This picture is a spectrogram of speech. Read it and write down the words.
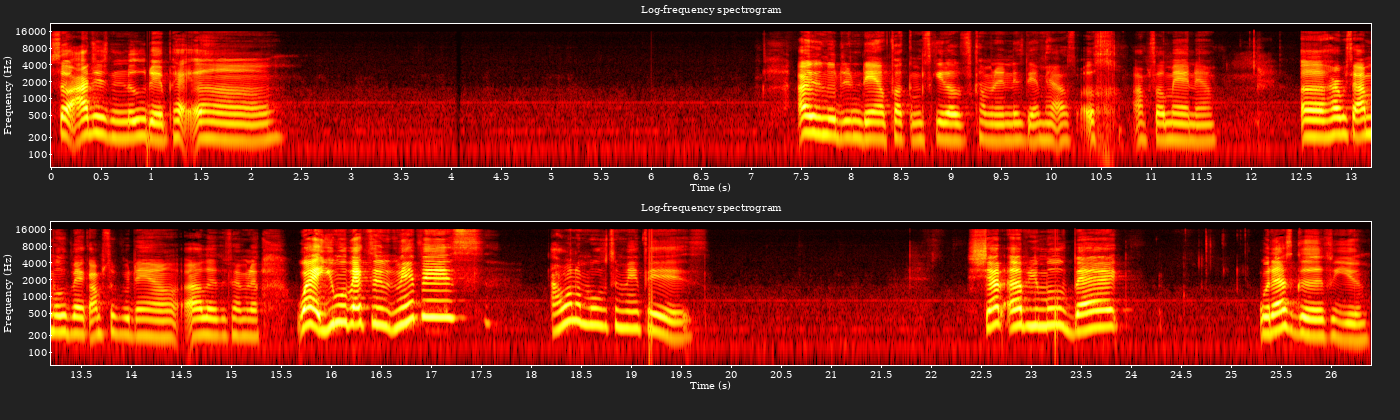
so I just knew that. Um. I just knew them damn fucking mosquitoes coming in this damn house. Ugh, I'm so mad now. Uh, Herbert said, I moved back. I'm super down. I'll let the family know. Wait, you moved back to Memphis? I want to move to Memphis. Shut up, you moved back. Well, that's good for you.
